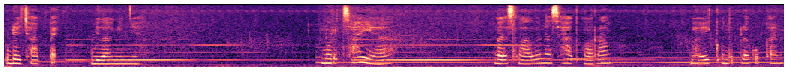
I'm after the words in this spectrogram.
udah capek bilanginnya. Menurut saya, gak selalu nasihat orang baik untuk dilakukan.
